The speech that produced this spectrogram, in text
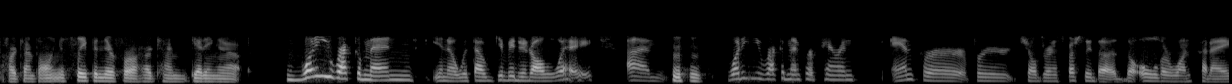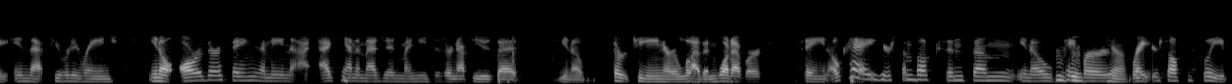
a hard time falling asleep and therefore a hard time getting up. What do you recommend, you know, without giving it all away? Um, what do you recommend for parents and for for children, especially the the older ones, kind of in that puberty range? You know, are there things? I mean, I, I can't imagine my nieces or nephews at you know 13 or 11, whatever, saying, "Okay, here's some books and some you know Mhm, paper. yeah. Write yourself to sleep."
